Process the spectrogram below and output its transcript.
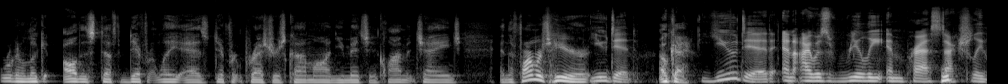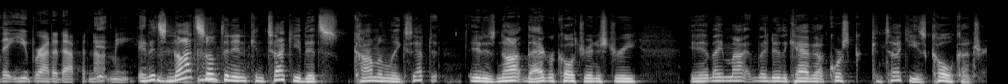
we're going to look at all this stuff differently as different pressures come on. You mentioned climate change, and the farmers here. You did. Okay, You did. And I was really impressed, actually, that you brought it up and not me. and it's not hmm. something in Kentucky that's commonly accepted. It is not the agriculture industry. And they might they do the caveat. Of course, Kentucky is coal country,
